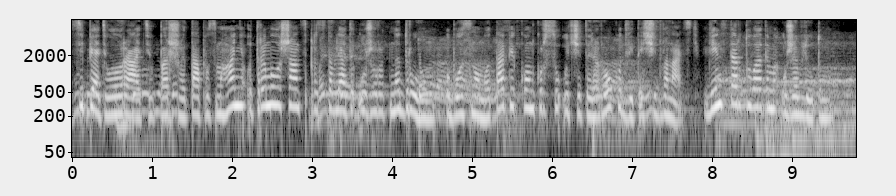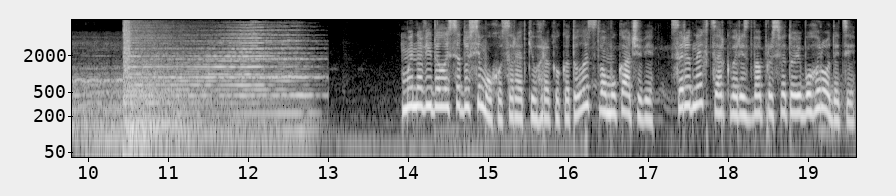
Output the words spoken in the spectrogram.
Ці п'ять лауреатів першого етапу змагання отримали шанс представляти Ужгород на другому обласному етапі конкурсу Учитель року 2012. Він стартуватиме уже в лютому. Ми навідалися до сімох осередків греко-католицтва Мукачеві. Серед них церква Різдва Пресвятої Богородиці.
